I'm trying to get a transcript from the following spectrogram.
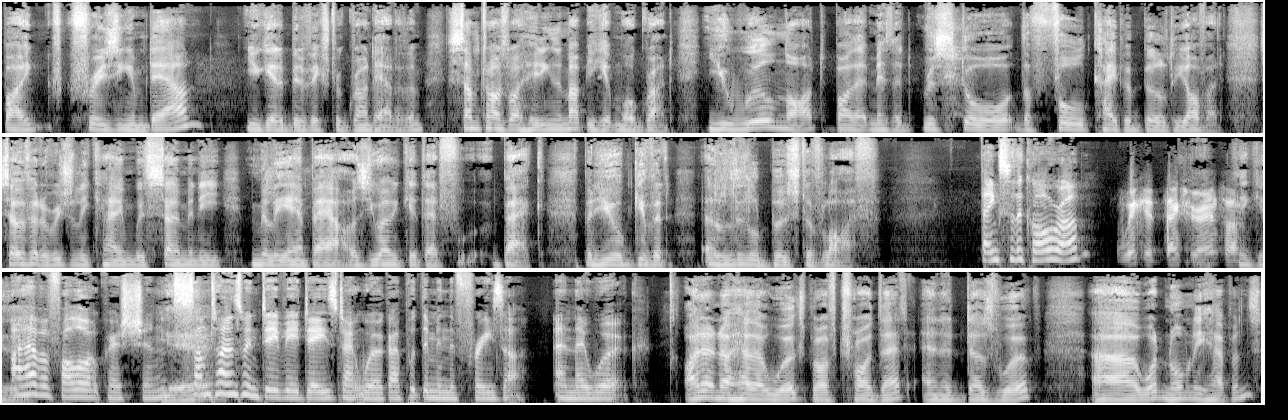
by freezing them down, you get a bit of extra grunt out of them. Sometimes by heating them up, you get more grunt. You will not, by that method, restore the full capability of it. So if it originally came with so many milliamp hours, you won't get that f- back, but you'll give it a little boost of life. Thanks for the call, Rob. Wicked. Thanks for your answer. Thank you. I have a follow up question. Yeah? Sometimes when DVDs don't work, I put them in the freezer and they work. I don't know how that works, but I've tried that and it does work. Uh, what normally happens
